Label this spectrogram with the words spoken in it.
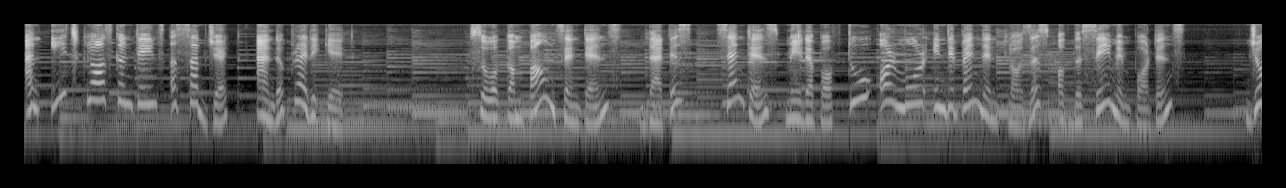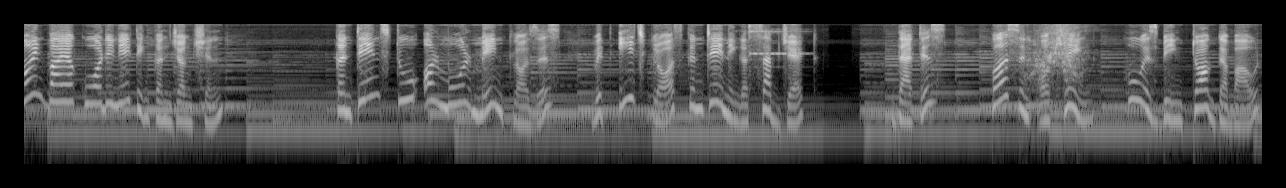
and each clause contains a subject and a predicate. So a compound sentence, that is, sentence made up of two or more independent clauses of the same importance, joined by a coordinating conjunction, contains two or more main clauses with each clause containing a subject, that is, person or thing who is being talked about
